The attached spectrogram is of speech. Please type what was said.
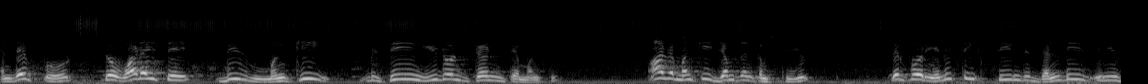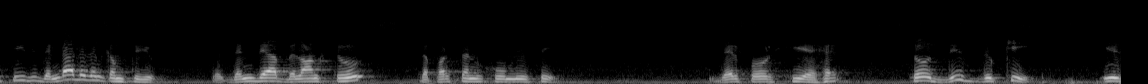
And therefore, so what I say, this monkey, seeing you don't turn into a monkey. Or the monkey jumps and comes to you. Therefore, anything seen the dandi, when you see the danda doesn't come to you. The danda belongs to the person whom you see. Therefore, here, so this dukhi is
